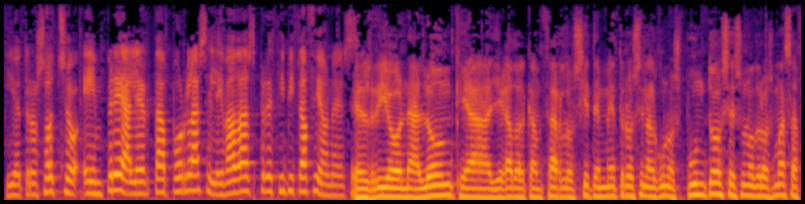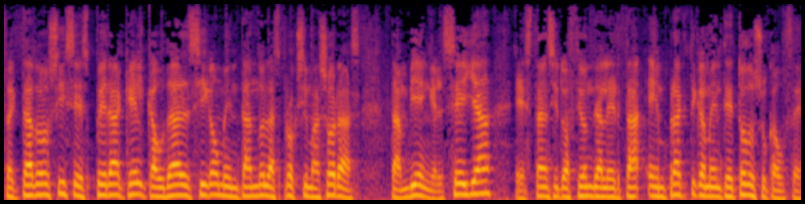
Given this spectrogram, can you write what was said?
y otros ocho en prealerta por las elevadas precipitaciones. El río Nalón, que ha llegado a alcanzar los siete metros en algunos puntos, es uno de los más afectados y se espera que el caudal siga aumentando en las próximas horas. También el Sella está en situación de alerta en prácticamente todo su cauce.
